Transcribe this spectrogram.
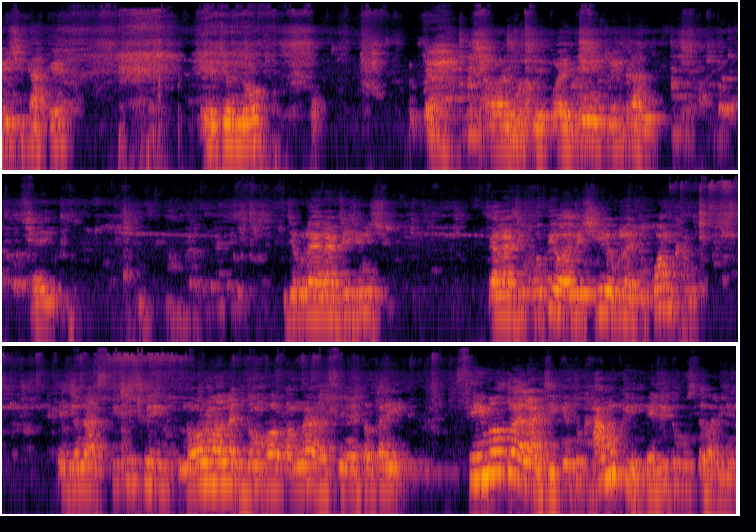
বেশি থাকে। এই জন্য আমার বলছে কয়েকদিন একটু খান। এই যেগুলো অ্যালার্জি জিনিস, অ্যালার্জি ক্ষতি হয় বেশি ওগুলো একটু কম খান। এই জন্য আজকে কিছুই নর্মাল একদম বললাম না, সিমের তরকারি। সিমও তো অ্যালার্জি, কিন্তু খামু কি? এটি তো বুঝতে পারি না।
